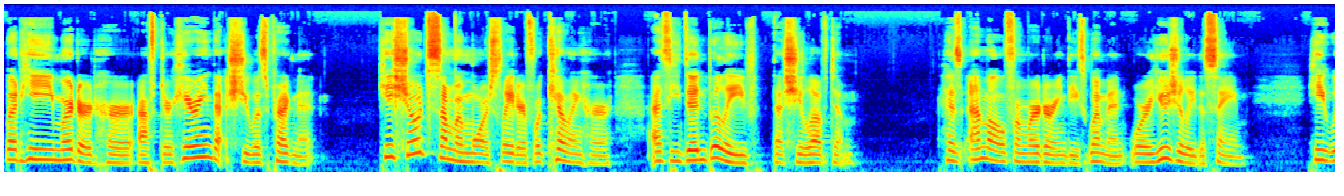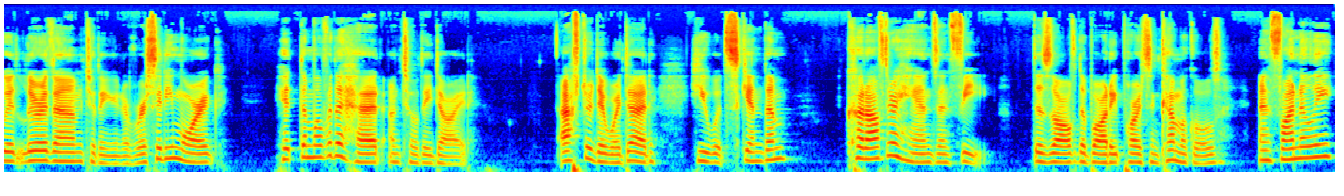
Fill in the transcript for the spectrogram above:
but he murdered her after hearing that she was pregnant. He showed some remorse later for killing her, as he did believe that she loved him. His MO for murdering these women were usually the same he would lure them to the university morgue, hit them over the head until they died. After they were dead, he would skin them, cut off their hands and feet, dissolve the body parts in chemicals, and finally,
